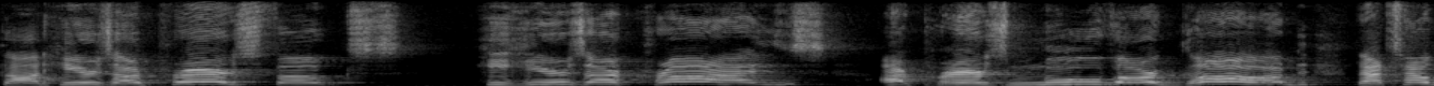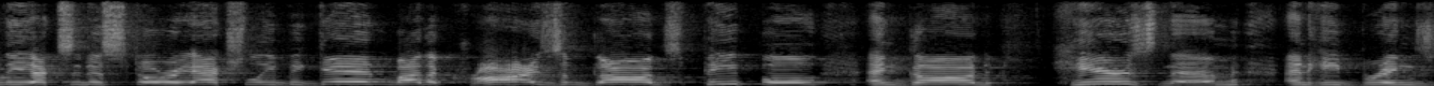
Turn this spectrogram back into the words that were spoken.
God hears our prayers, folks. He hears our cries. Our prayers move our God. That's how the Exodus story actually began by the cries of God's people. And God hears them and he brings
